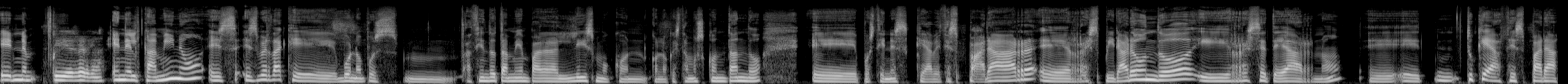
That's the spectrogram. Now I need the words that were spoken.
En, sí, es verdad. En el camino es, es verdad que, bueno, pues mm, haciendo también paralelismo con, con, lo que estamos contando, eh, pues tienes que a veces parar, eh, respirar hondo y resetear, ¿no? Eh, eh, ¿Tú qué haces para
